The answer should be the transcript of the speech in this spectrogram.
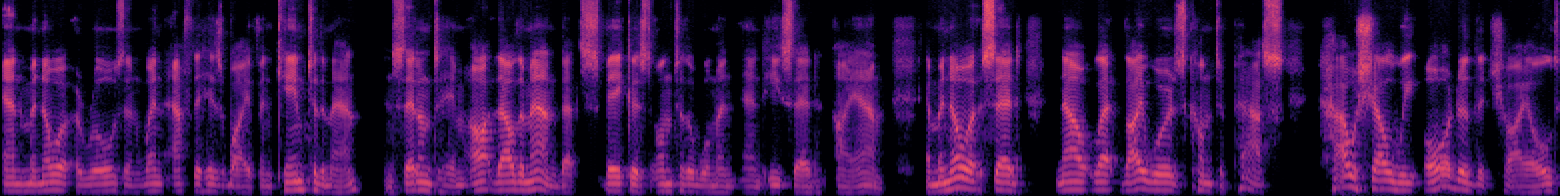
And Manoah arose and went after his wife and came to the man and said unto him, Art thou the man that spakest unto the woman? And he said, I am. And Manoah said, Now let thy words come to pass. How shall we order the child,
